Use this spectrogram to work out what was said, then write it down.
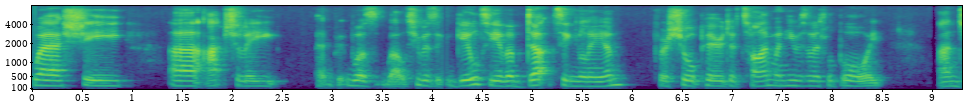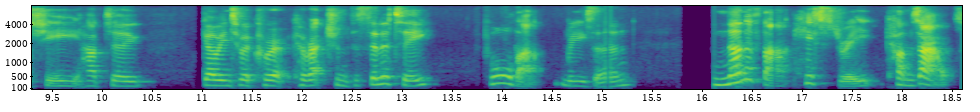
where she uh, actually uh, was, well, she was guilty of abducting Liam for a short period of time when he was a little boy, and she had to go into a cor- correction facility for that reason none of that history comes out.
